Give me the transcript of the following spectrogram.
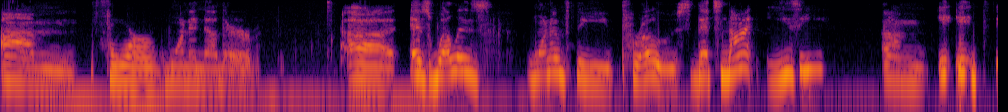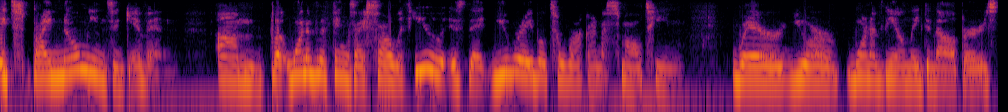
um, for one another, uh, as well as one of the pros that's not easy. Um, it, it, it's by no means a given. Um, but one of the things I saw with you is that you were able to work on a small team where you're one of the only developers,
